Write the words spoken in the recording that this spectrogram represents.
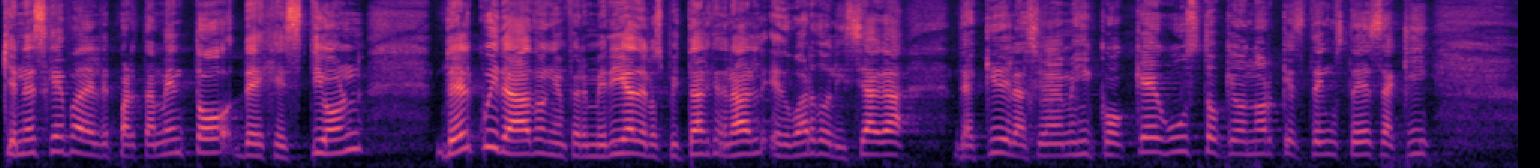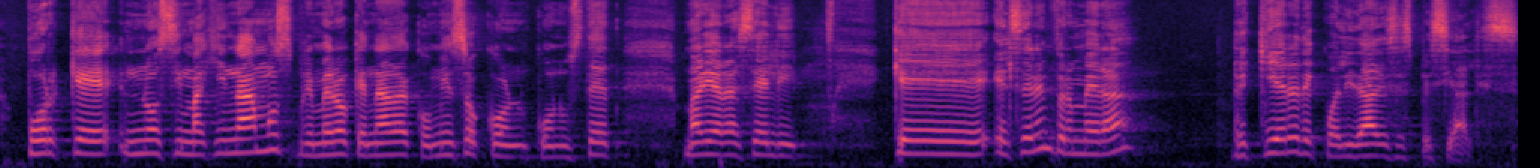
quien es jefa del Departamento de Gestión del Cuidado en Enfermería del Hospital General Eduardo Lisiaga de aquí de la Ciudad de México. Qué gusto, qué honor que estén ustedes aquí, porque nos imaginamos, primero que nada, comienzo con, con usted, María Araceli, que el ser enfermera requiere de cualidades especiales.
